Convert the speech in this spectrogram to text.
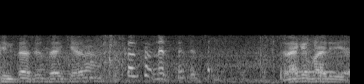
ચિંતા શું થાય કે રાગે પાડી દે.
